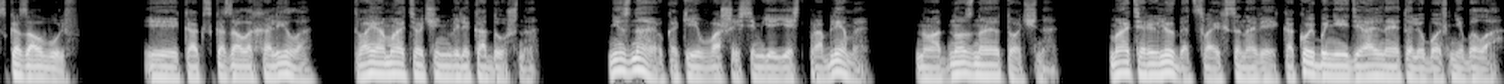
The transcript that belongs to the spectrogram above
сказал Вульф. «И, как сказала Халила, твоя мать очень великодушна. Не знаю, какие в вашей семье есть проблемы, но одно знаю точно. Матери любят своих сыновей, какой бы ни идеальной эта любовь ни была.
